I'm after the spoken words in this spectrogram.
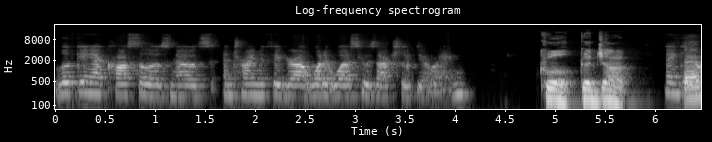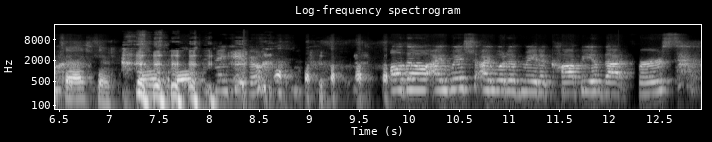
looking at Kostellow's notes and trying to figure out what it was he was actually doing. Cool. Good job. Thank you. Fantastic. Thank you. Although I wish I would have made a copy of that first.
